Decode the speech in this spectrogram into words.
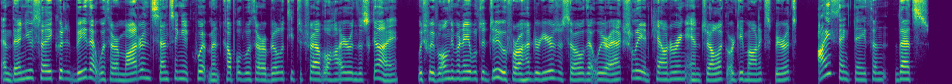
And then you say, could it be that with our modern sensing equipment coupled with our ability to travel higher in the sky, which we've only been able to do for a hundred years or so, that we are actually encountering angelic or demonic spirits. I think, Nathan, that's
